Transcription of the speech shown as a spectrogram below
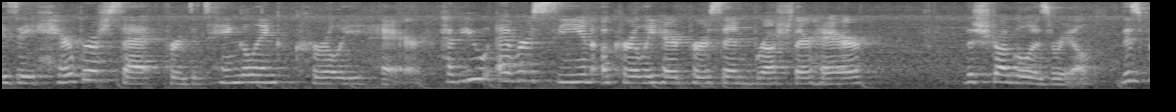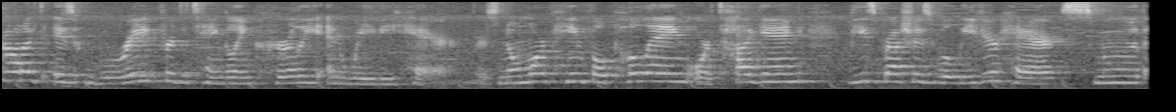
is a hairbrush set for detangling curly hair. Have you ever seen a curly haired person brush their hair? The struggle is real. This product is great for detangling curly and wavy hair. There's no more painful pulling or tugging. These brushes will leave your hair smooth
